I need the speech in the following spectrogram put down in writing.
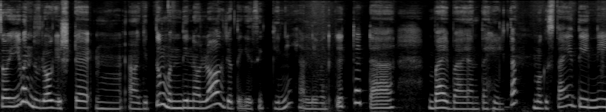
ಸೊ ಈ ಒಂದು ವ್ಲಾಗ್ ಇಷ್ಟೇ ಆಗಿತ್ತು. ಮುಂದಿನ ವ್ಲಾಗ್ ಜೊತೆಗೆ ಸಿಗ್ತೀನಿ. ಅಲ್ಲಿವರೆಗೂ, ಟಾಟಾ, ಬಾಯ್ ಬಾಯ್ ಅಂತ ಹೇಳ್ತಾ ಮುಗಿಸ್ತಾ ಇದ್ದೀನಿ.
